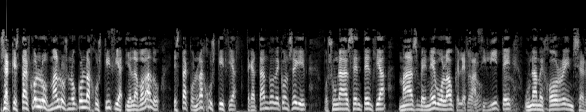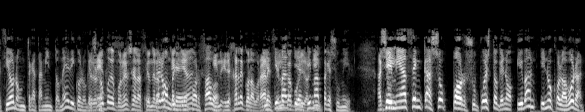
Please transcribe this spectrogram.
O sea, que estás con los malos, no con la justicia. Y el abogado está con la justicia tratando de conseguir pues una sentencia más benévola o que le facilite una mejor inserción o un tratamiento médico, lo que sea. Pero no puede ponerse a la acción de la justicia por favor. Y, dejar de colaborar. Y encima, y encima presumir. Si me hacen caso, por supuesto que no. Y van y no colaboran.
